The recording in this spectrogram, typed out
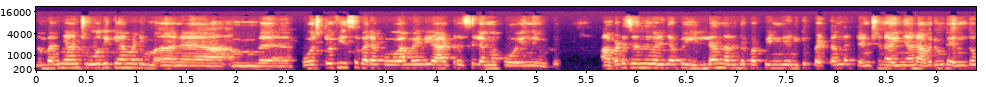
എന്നും പറഞ്ഞ് ഞാൻ ചോദിക്കാൻ വേണ്ടി പോസ്റ്റ് ഓഫീസ് വരെ പോകാൻ വേണ്ടി ആ ഡ്രസ്സിൽ അങ്ങ് പോയെന്നേ ഉള്ളൂ. അവിടെ ചെന്ന് കഴിഞ്ഞപ്പോ ഇല്ലെന്ന് അറിഞ്ഞപ്പോ പിന്നെ എനിക്ക് പെട്ടെന്ന് ടെൻഷനായി ഞാൻ അവരോട് എന്തോ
